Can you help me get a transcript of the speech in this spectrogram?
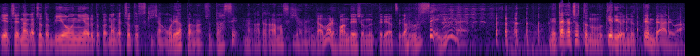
いや違うなんかちょっと美容にやるとかなんかちょっと好きじゃん。俺やっぱなちょっと出せ。なんかだからあんま好きじゃねえ。黙れファンデーション塗ってるやつが。うるせえ言うなよ。ネタがちょっとでも受けるように塗ってんだよあれは。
